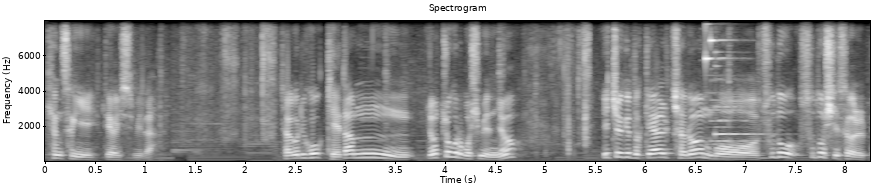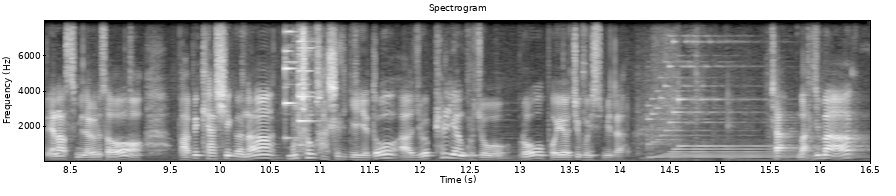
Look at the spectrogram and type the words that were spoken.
형성이 되어 있습니다. 자 그리고 계단 이쪽으로 보시면요 이쪽에도 깨알처럼 뭐 수도 수도 시설 빼놨습니다. 그래서 바비큐 하시거나 물 청소 하시기에도 아주 편리한 구조로 보여지고 있습니다. 자 마지막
